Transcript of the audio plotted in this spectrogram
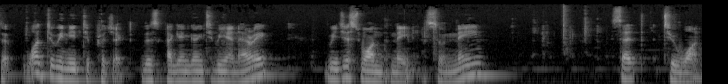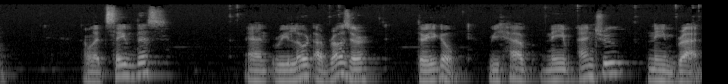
So what do we need to project? This again going to be an array. We just want the name. So name set to one. Now let's save this and reload our browser. There you go. We have name Andrew, name Brad.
